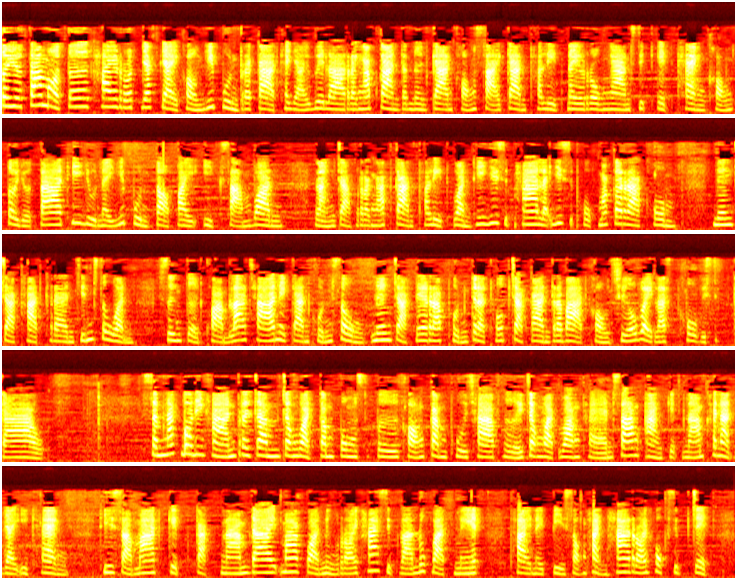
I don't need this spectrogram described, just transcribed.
โตโยต้ามอเตอร์ค่ายรถยักษ์ใหญ่ของญี่ปุ่นประกาศขยายเวลาระงับการดำเนินการของสายการผลิตในโรงงาน 11 แห่งของโตโยต้าที่อยู่ในญี่ปุ่นต่อไปอีก 3 วัน หลังจากระงับการผลิตวันที่ 25 และ 26 มกราคม เนื่องจากขาดแคลนชิ้นส่วน ซึ่งเกิดความล่าช้าในการขนส่ง เนื่องจากได้รับผลกระทบจากการระบาดของเชื้อไวรัสโควิด -19 สำนักบริหารประจำจังหวัดกำปงสปือของกัมพูชาเผยจังหวัดวางแผนสร้างอ่างเก็บน้ำขนาดใหญ่อีกแห่ง ที่สามารถเก็บกักน้ำได้มากกว่า 150 ล้านลูกบาศก์เมตร ภายในปี 2567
